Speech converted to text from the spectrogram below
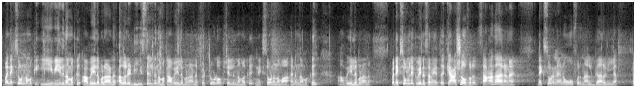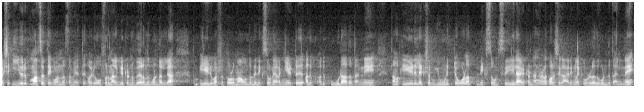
അപ്പോൾ നെക്സോൺ നമുക്ക് ഇ വിയിൽ നമുക്ക് അവൈലബിൾ ആണ്. അതുപോലെ ഡീസലിൽ നമുക്ക് അവൈലബിൾ ആണ്. പെട്രോൾ ഓപ്ഷനിൽ നമുക്ക് നെക്സോൺ എന്ന വാഹനം നമുക്ക് അവൈലബിൾ ആണ്. ഇപ്പോൾ നെക്സോണിലേക്ക് വരുന്ന സമയത്ത് ക്യാഷ് ഓഫർ സാധാരണ നെക്സോണിന് അങ്ങനെ ഓഫർ നൽകാറില്ല. പക്ഷേ ഈ ഒരു മാസത്തേക്ക് വന്ന സമയത്ത് അവർ ഓഫർ നൽകിയിട്ടുണ്ട്. വേറൊന്നും കൊണ്ടല്ല. അപ്പം ഏഴ് വർഷത്തോളം ആവുന്നുണ്ട് നെക്സോൺ ഇറങ്ങിയിട്ട്. അത് അത് കൂടാതെ തന്നെ നമുക്ക് ഏഴ് ലക്ഷം യൂണിറ്റോളം നെക്സോൺ സെയിലായിട്ടുണ്ട് അങ്ങനെയുള്ള കുറച്ച് കാര്യങ്ങളൊക്കെ ഉള്ളത് കൊണ്ട് തന്നെ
